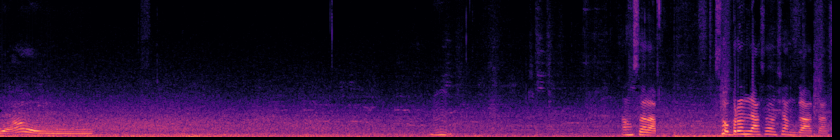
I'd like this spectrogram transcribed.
Wow! Mm. Ang sarap. Sobrang lasa siyang gatas.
